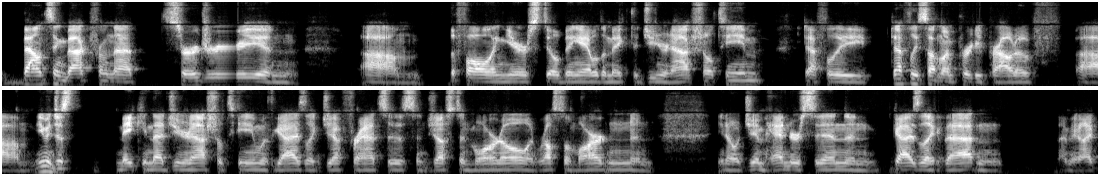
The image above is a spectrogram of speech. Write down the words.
bouncing back from that surgery and um, the following year, still being able to make the junior national team definitely definitely something I'm pretty proud of. Um, even just making that junior national team with guys like Jeff Francis and Justin Morneau and Russell Martin and you know Jim Henderson and guys like that. And I mean, I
